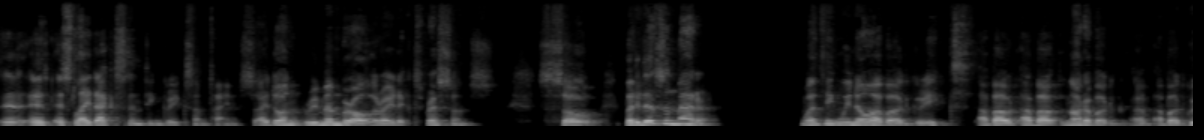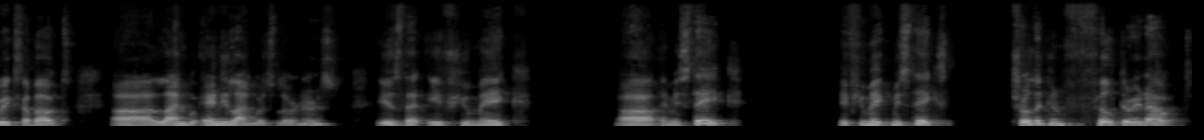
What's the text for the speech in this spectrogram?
a, a slight accent in greek sometimes. I don't remember all the right expressions so, but it doesn't matter. One thing we know about Greeks, about about not about about Greeks, about uh, language, any language learners, is that if you make uh, a mistake, if you make mistakes, children can filter it out.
